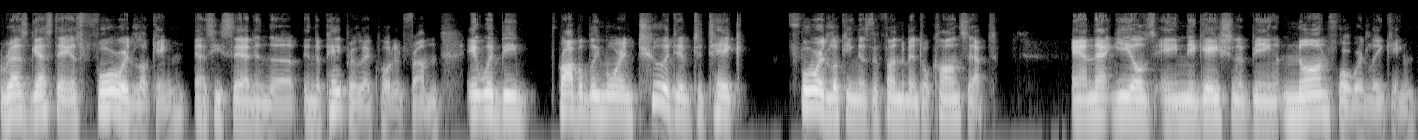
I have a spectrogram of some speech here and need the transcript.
res gestae is forward-looking, as he said in the in the paper that I quoted from, it would be probably more intuitive to take forward-looking as the fundamental concept. And that yields a negation of being non-forward linking.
